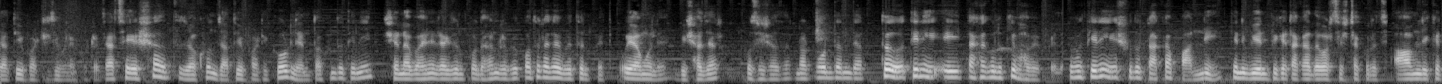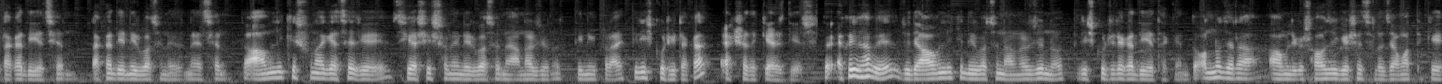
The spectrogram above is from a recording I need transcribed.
জাতীয় পার্টির জীবনে ঘটেছে। আচ্ছা এরশাদ যখন জাতীয় পার্টি করলেন, তখন তো তিনি সেনাবাহিনীর একজন প্রধান রূপে কত টাকা বেতন পেতেন? ওই আমলে বিশ হাজার, পঁচিশ হাজার নট মোর দ্যান দ্যাট তো তিনি এই টাকাগুলো কীভাবে পেলেন? এবং তিনি শুধু টাকা পাননি, তিনি বিএনপিকে টাকা দেওয়ার চেষ্টা করেছেন, আওয়ামী লীগকে টাকা দিয়েছেন, টাকা দিয়ে নির্বাচনে নিয়েছেন তো আওয়ামী লীগকে শোনা গেছে যে ছিয়াশি সনে নির্বাচনে আনার জন্য তিনি প্রায় তিরিশ কোটি টাকা একসাথে ক্যাশ দিয়েছেন। তো একইভাবে যদি আওয়ামী লীগকে নির্বাচনে আনার জন্য তিরিশ কোটি টাকা দিয়ে থাকেন। তো অন্য যারা আওয়ামী লীগের সহযোগী এসেছিল জামাত থেকে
